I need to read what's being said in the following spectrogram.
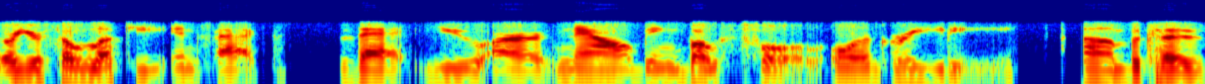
or you're so lucky, in fact, that you are now being boastful or greedy um, because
